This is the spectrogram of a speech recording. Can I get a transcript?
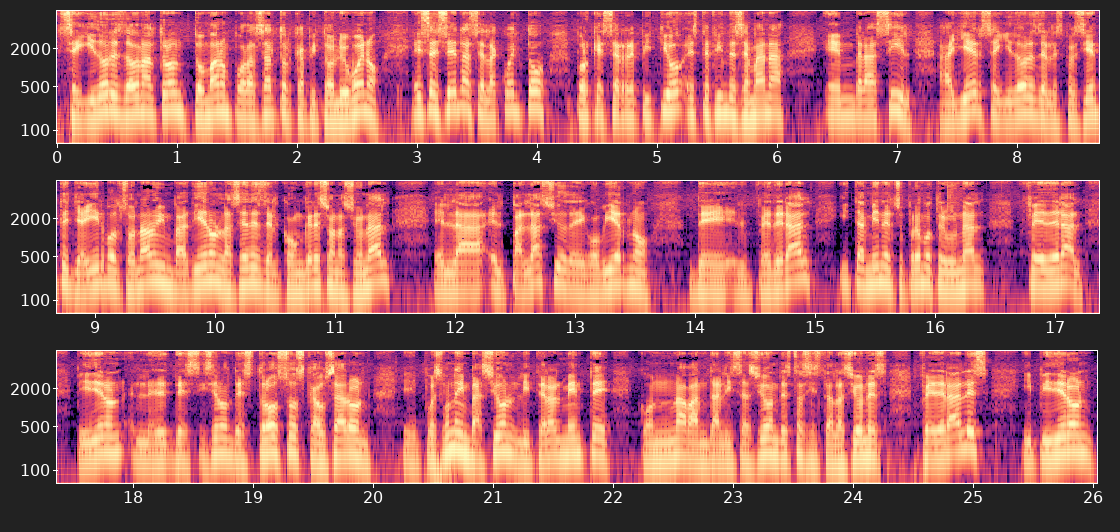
seguidores de Donald Trump tomaron por asalto el Capitolio. Bueno, esa escena se la cuento porque se repitió este fin de semana en Brasil. Ayer, seguidores del expresidente Jair Bolsonaro invadieron las sedes del Congreso Nacional, el, Palacio de Gobierno de, Federal y también el Supremo Tribunal Federal. Pidieron, hicieron destrozos, causaron eh, pues una invasión literalmente con una vandalización de estas instalaciones federales y pidieron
